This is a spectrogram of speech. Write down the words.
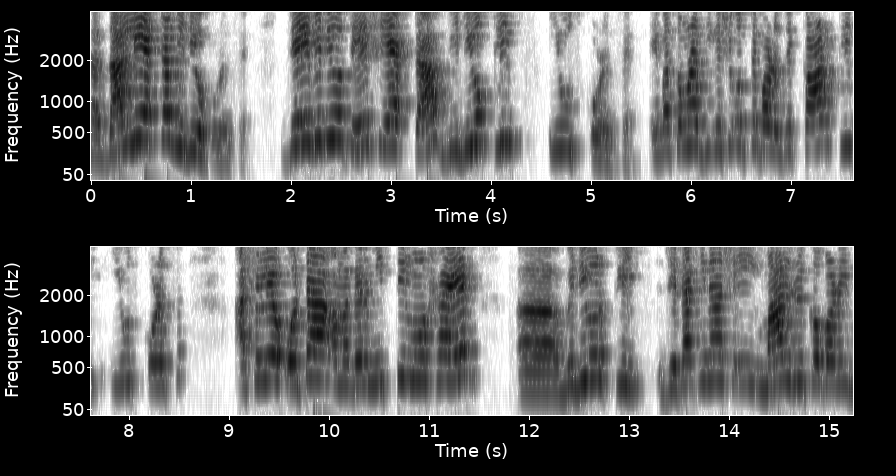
আচ্ছা দাল্লি একটা ভিডিও করেছে। যেই ভিডিওতে সে একটা ভিডিও ক্লিপস ইউজ করেছে। এবার তোমরা জিজ্ঞাসা করতে পারো যে কার ক্লিপ ইউজ করেছে। আসলে ওটা আমাদের মিত্তির মশাইয়ের ভিডিওর ক্লিপস যেটা কিনা সেই মাল রিকভারির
